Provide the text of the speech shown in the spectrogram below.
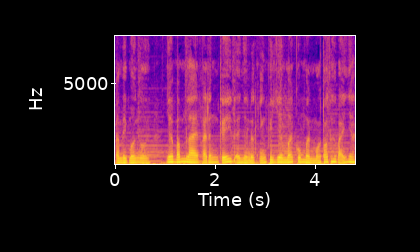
Tạm biệt mọi người, nhớ bấm like và đăng ký để nhận được những video mới của mình mỗi tối thứ bảy nha.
